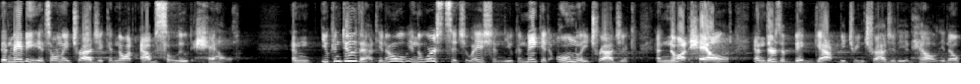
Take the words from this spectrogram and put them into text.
then maybe it's only tragic and not absolute hell. And you can do that, you know, in the worst situation. You can make it only tragic and not hell. And there's a big gap between tragedy and hell. You know,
